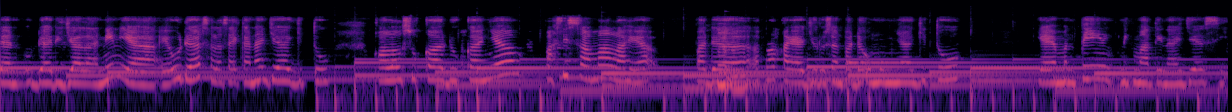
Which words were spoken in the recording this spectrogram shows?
dan udah dijalanin ya ya udah selesaikan aja gitu kalau suka dukanya pasti sama lah ya pada hmm. apa kayak jurusan pada umumnya gitu ya yang penting nikmatin aja sih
